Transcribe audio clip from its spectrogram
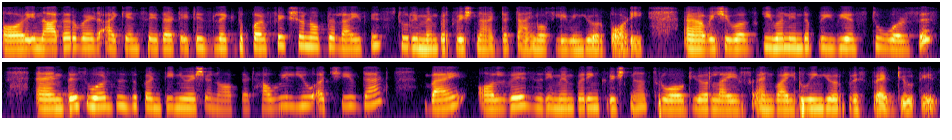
or in other word i can say that it is like the perfection of the life is to remember krishna at the time of leaving your body uh, which was given in the previous two verses. And this verse is a continuation of that. How will you achieve that? By always remembering krishna throughout your life and while doing your prescribed duties.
